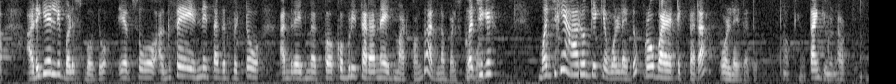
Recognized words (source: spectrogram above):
ಅಡುಗೆಯಲ್ಲಿ ಬಳಸ್ಬೋದು. ಸೊ ಅಗಸೆ ಎಣ್ಣೆ ತೆಗೆದ್ಬಿಟ್ಟು ಅಂದರೆ ಕೊಬ್ಬರಿ ಥರನೇ ಇದು ಮಾಡಿಕೊಂಡು ಅದನ್ನ ಬಳಸ್ಕೊ ಮಜ್ಜಿಗೆ? ಮಜ್ಜಿಗೆ ಆರೋಗ್ಯಕ್ಕೆ ಒಳ್ಳೆಯದು ಪ್ರೋಬಯೋಟಿಕ್ ಥರ ಒಳ್ಳೆಯದದು okay thank you madam okay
